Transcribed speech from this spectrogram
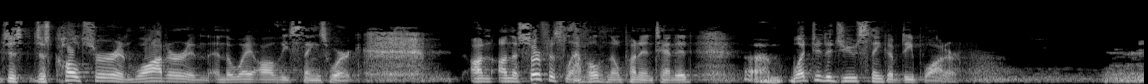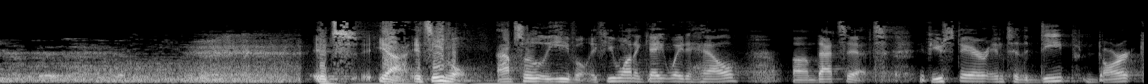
just, just culture and water and, and the way all these things work. On, on the surface level, no pun intended, um, what do the Jews think of deep water? It's, yeah, it's evil. Absolutely evil. If you want a gateway to hell, um, that's it. If you stare into the deep, dark,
